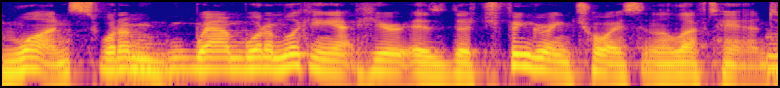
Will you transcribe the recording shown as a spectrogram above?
once. What I'm, what I'm looking at here is the fingering choice in the left hand.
